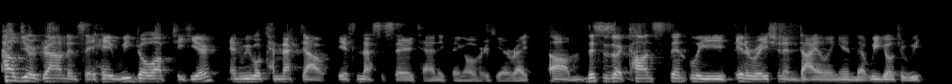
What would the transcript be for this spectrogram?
held your ground and say hey we go up to here and we will connect out if necessary to anything over here right? Um, this is a constantly iteration and dialing in that we go through. We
